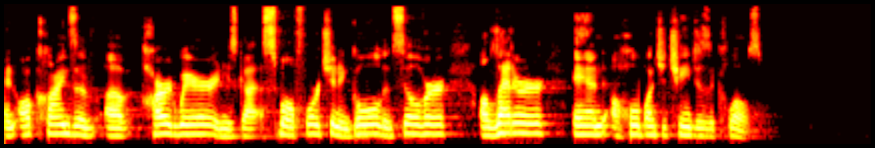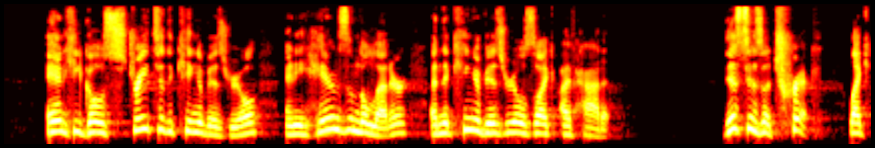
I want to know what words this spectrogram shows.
and all kinds of, of hardware, and he's got a small fortune in gold and silver, a letter, and a whole bunch of changes of clothes. And he goes straight to the king of Israel and he hands him the letter, and the king of Israel is like, I've had it. This is a trick. Like,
